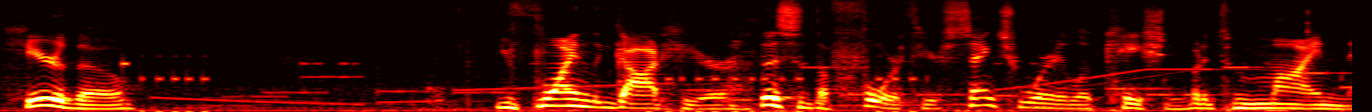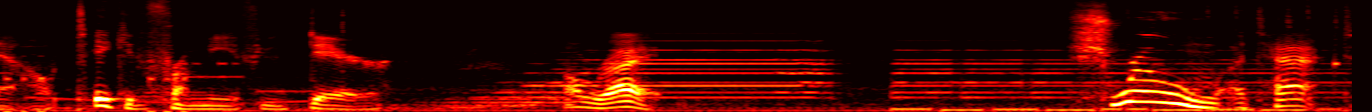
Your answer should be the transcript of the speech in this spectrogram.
Here, though, you finally got here. This is the fourth, your sanctuary location, but it's mine now. Take it from me if you dare. All right. Shroom attacked.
